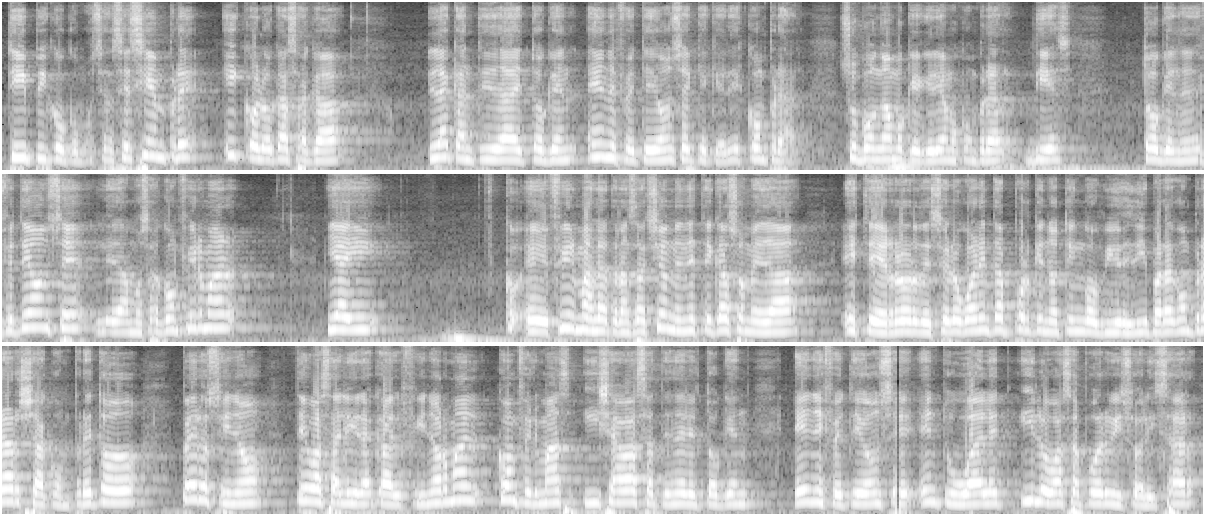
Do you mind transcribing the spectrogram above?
típico como se hace siempre, y colocas acá la cantidad de token NFT11 que querés comprar. Supongamos que queríamos comprar 10 token de NFT11, le damos a confirmar y ahí eh, firmas la transacción. En este caso me da este error de 0.40 porque no tengo BUSD para comprar, ya compré todo, pero si no, te va a salir acá el fee normal, confirmas y ya vas a tener el token NFT11 en tu wallet y lo vas a poder visualizar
